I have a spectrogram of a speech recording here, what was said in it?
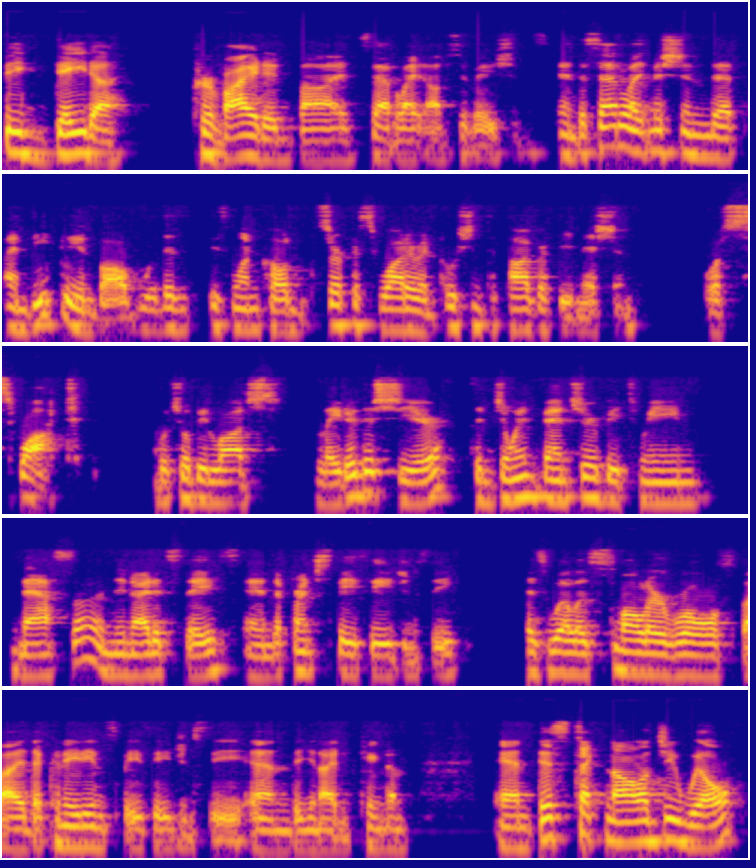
big data provided by satellite observations. And the satellite mission that I'm deeply involved with is, is, one called Surface Water and Ocean Topography Mission, or SWOT, which will be launched later this year. It's a joint venture between NASA in the United States and the French Space Agency, as well as smaller roles by the Canadian Space Agency and the United Kingdom. And this technology will,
